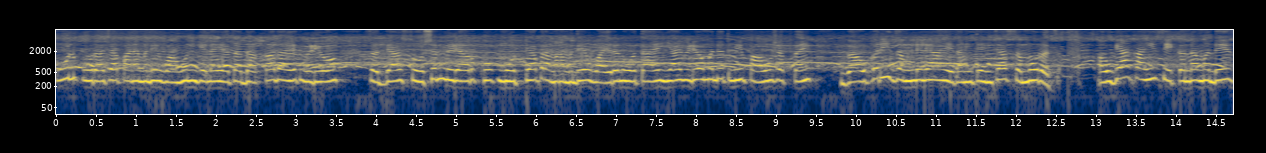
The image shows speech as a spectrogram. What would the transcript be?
पूल पुराच्या पाण्यामध्ये वाहून गेला याचा धक्कादायक व्हिडिओ सध्या सोशल मीडियावर खूप मोठ्या प्रमाणामध्ये व्हायरल होत आहे. या व्हिडिओमध्ये तुम्ही पाहू शकताय गावकरी जमलेले आहेत आणि त्यांच्या समोरच अवघ्या काही सेकंदामध्येच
